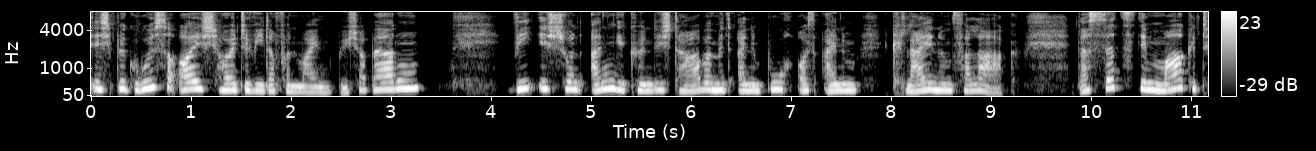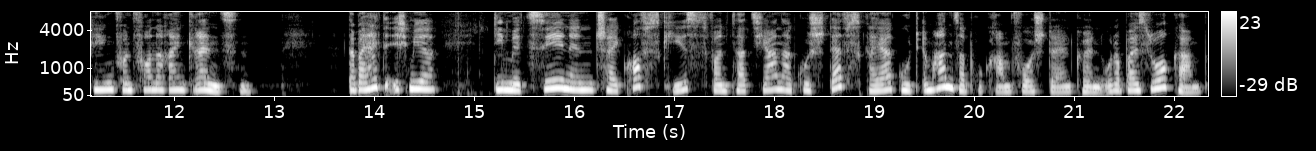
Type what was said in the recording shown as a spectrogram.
Ich begrüße euch heute wieder von meinen Bücherbergen. Wie ich schon angekündigt habe, mit einem Buch aus einem kleinen Verlag. Das setzt dem Marketing von vornherein Grenzen. Dabei hätte ich mir die Mäzenin Tschaikowskis von Tatjana Kustewskaja gut im Hansa-Programm vorstellen können oder bei Surkamp,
